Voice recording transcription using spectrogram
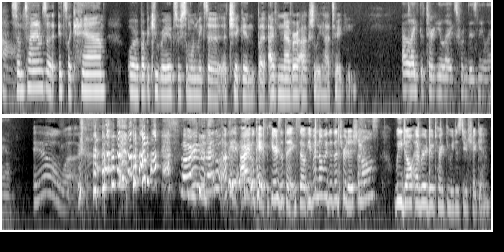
Oh. Sometimes uh, it's like ham or barbecue ribs or someone makes a, a chicken, but I've never actually had turkey. I like the turkey legs from Disneyland. Ew. Sorry, but I don't. Okay, I okay. Here's the thing. So even though we do the traditionals, we don't ever do turkey. We just do chicken.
